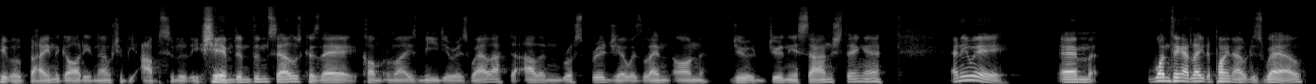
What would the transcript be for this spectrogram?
people buying the Guardian now should be absolutely ashamed of themselves because they're compromised media as well after Alan Rusbridger was lent on during, during the Assange thing. Eh? Anyway, um, one thing I'd like to point out as well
